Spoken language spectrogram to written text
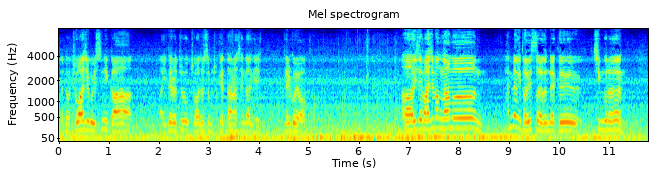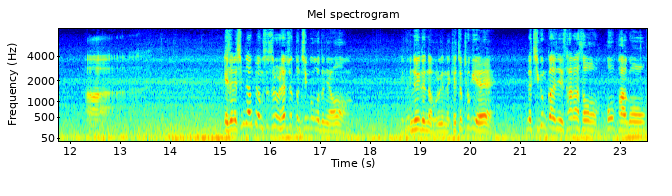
그래도 좋아지고 있으니까 이대로 쭉 좋아졌으면 좋겠다는 생각이 들고요. 어, 이제 마지막 남은 한 명이 더 있어요. 근데 그 친구는 아, 예전에 심장병 수술을 해주셨던 친구거든요. 몇 년이 됐나 모르겠네. 개척 초기에. 근데 지금까지 살아서 호흡하고,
